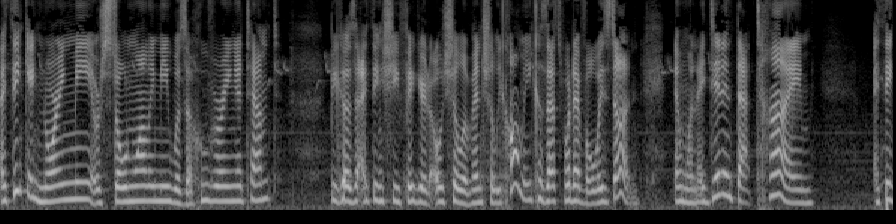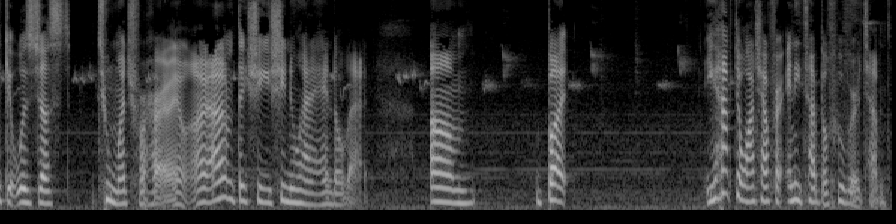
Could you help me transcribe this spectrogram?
i think ignoring me or stonewalling me was a hoovering attempt because I think she figured, oh, she'll eventually call me because that's what I've always done. And when I didn't that time, I think it was just too much for her. I, I don't think she she knew how to handle that. Um, but you have to watch out for any type of Hoover attempt.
